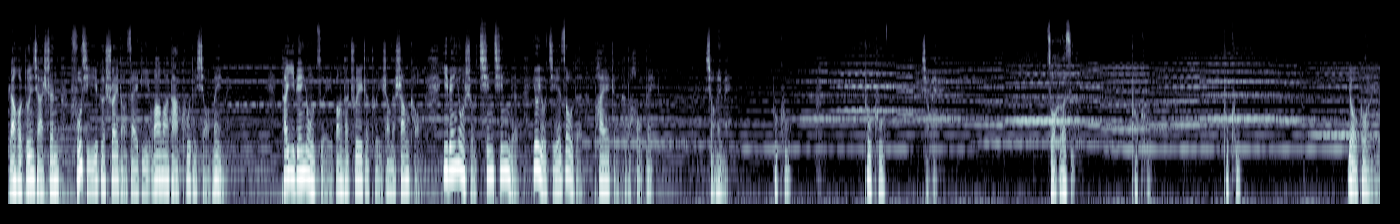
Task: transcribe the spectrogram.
然后蹲下身扶起一个摔倒在地哇哇大哭的小妹妹。他一边用嘴帮她吹着腿上的伤口，一边用手轻轻的又有节奏的拍着她的后背。小妹妹，不哭，不哭，小妹妹。左和子，不哭，不哭。又过了一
